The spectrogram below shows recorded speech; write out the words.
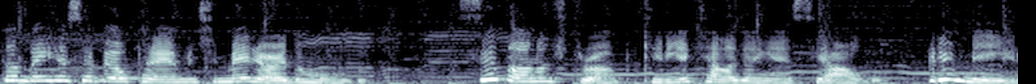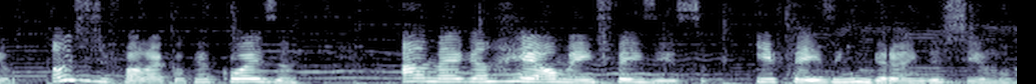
também recebeu o prêmio de melhor do mundo. Se Donald Trump queria que ela ganhasse algo, primeiro, antes de falar qualquer coisa, a Megan realmente fez isso e fez em grande estilo,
